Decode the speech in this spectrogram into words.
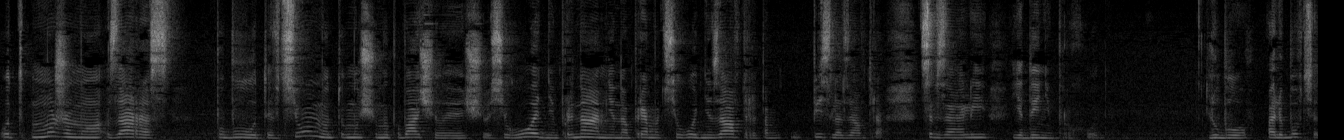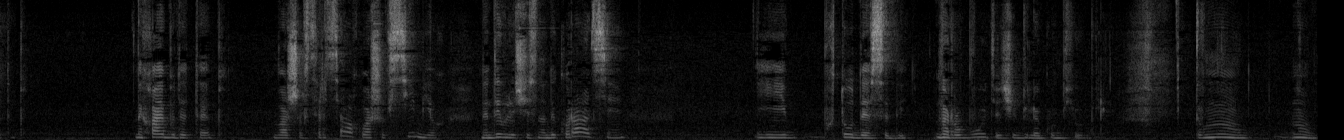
От можемо зараз побути в цьому, тому що ми побачили, що сьогодні, принаймні на прямо сьогодні-завтра, там післязавтра, це взагалі єдині проходи. Любов. А любов це тепло. Нехай буде тепло в ваших серцях, в ваших сім'ях, не дивлячись на декорації. І хто де сидить, на роботі чи біля комп'ютера. Тому, ну.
